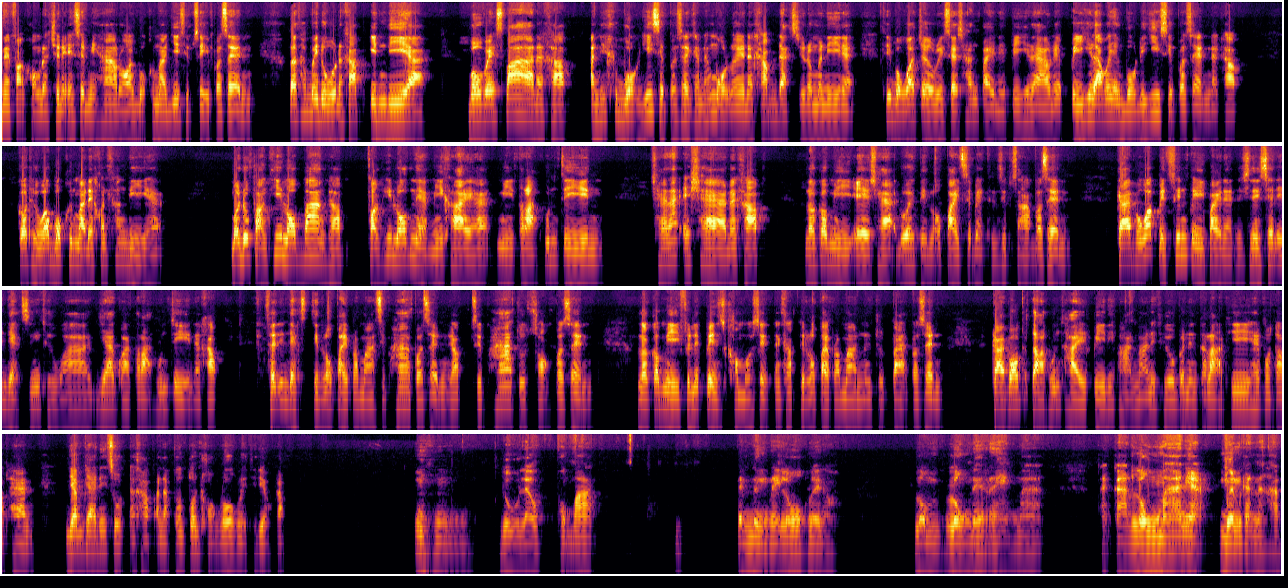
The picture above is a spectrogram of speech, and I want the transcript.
ในฝั่งของดัชนี S&P 500 บวกขึ้นมา 24%แล้วถ้าไปดูนะครับอินเดียโบเวสปานะครับอันนี้คือบวก 20%กันทั้งหมดเลยนะครับดัชเยอรมนีเนี่ยที่บอกว่าเจอ recession ไปในปีที่แล้วเนี่ยปีที่แล้วก็ยังบวกได้ 20%นะครับก็ถือว่าบวกขึ้นมาได้ค่อนข้างดีฮะมาดูฝั่งที่ลบบ้างครับ ฝั่งที่ลบเนี่ยมีใครฮะมีตลาดหุ้นจีน China A share นะครับ แล้วก็มี A share ด้วยติดลบไป 11-13%กลายเป็นว่าปิดสิ้นปีไปเนี่ยในเซ็ตอินดี x นี่ถือว่าแย่กว่าตลาดหุ้นจีนนะครับเซ็ตอินดี x ติดลบไปประมาณ 15%ครับ 15.2%แล้วก็มีฟิลิปปินส์ Composite นะครับติดลบไปประมาณ 1.8%กลายเป็นว่าตลาดหุ้นไทยปีที่ผ่านมานี่ถือเป็นหนึ่งตลาดที่ให้ผลตอบแทนย่ำแย่ที่สุดนะครับอันดับต้นๆของโลกเลยทีเดียวครับ อือดูแล้วผมว่าเป็นหนึ่งในโลกเลยเนาะลมลงได้แรงมาก แต่การลงมาเนี่ยเหมือนกันนะครับ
